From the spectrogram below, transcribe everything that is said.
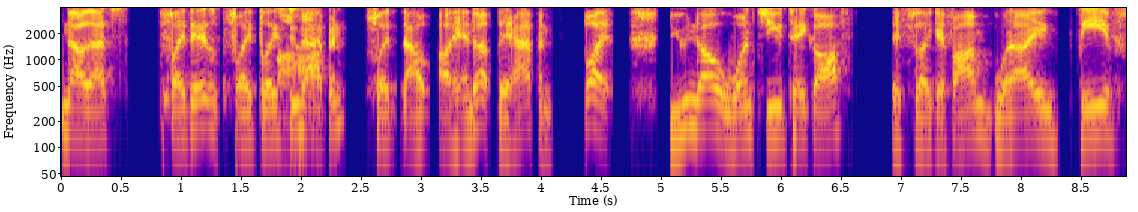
No, that's flight days. Flight delays do Uh-huh. happen. Flight, I'll, I'll hand up. They happen. But you know, once you take off, if like if I'm when I leave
